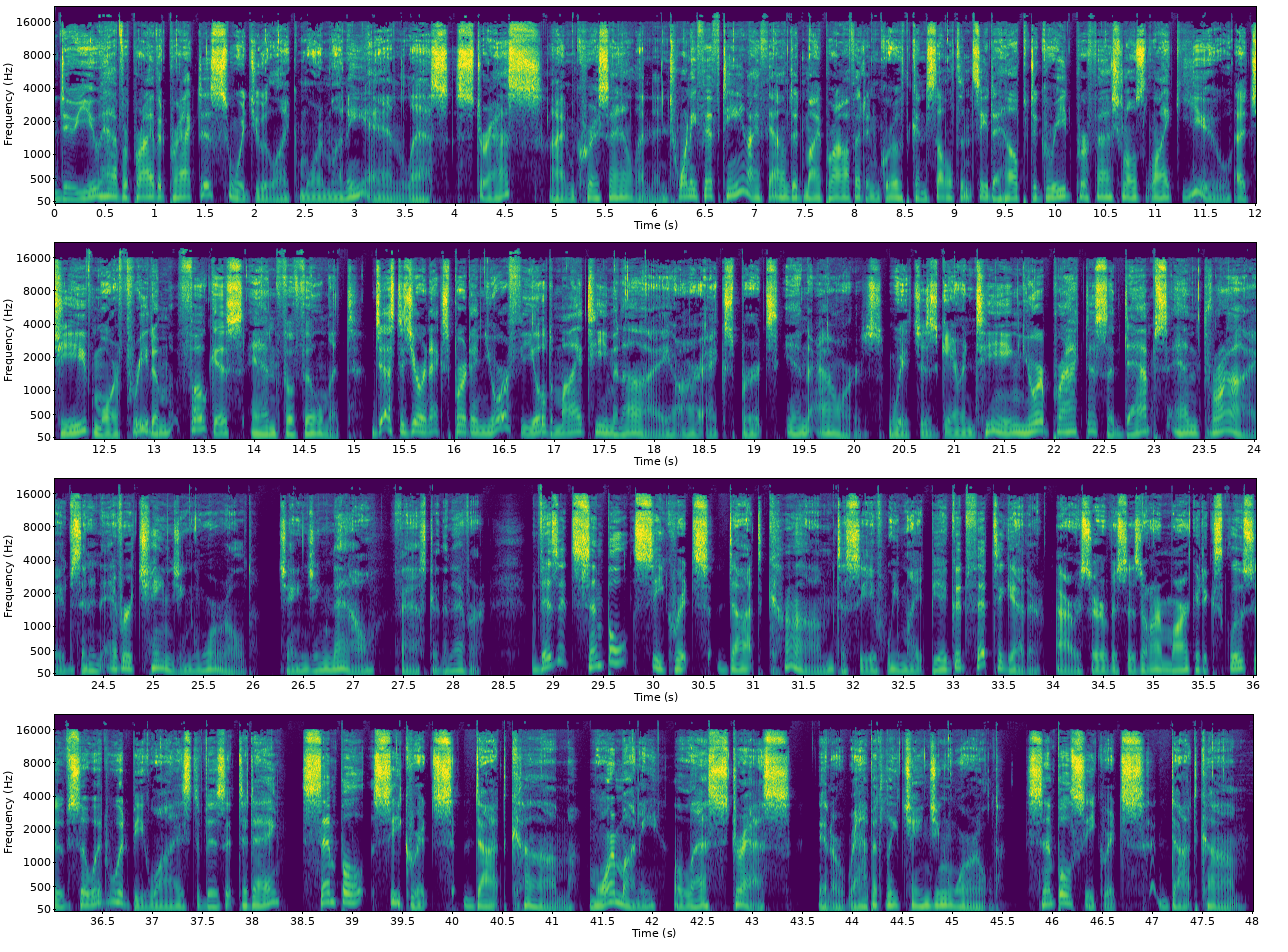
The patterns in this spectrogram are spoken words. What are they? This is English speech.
Do you have a private practice? Would you like more money and less stress? I'm Chris Allen. In 2015, I founded my profit and growth consultancy to help degreed professionals like you achieve more freedom, focus, and fulfillment. Just as you're an expert in your field, my team and I are experts in ours, which is guaranteeing your practice adapts and thrives in an ever changing world. Changing now faster than ever. Visit simplesecrets.com to see if we might be a good fit together. Our services are market exclusive, so it would be wise to visit today. Simplesecrets.com. More money, less stress in a rapidly changing world. Simplesecrets.com.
